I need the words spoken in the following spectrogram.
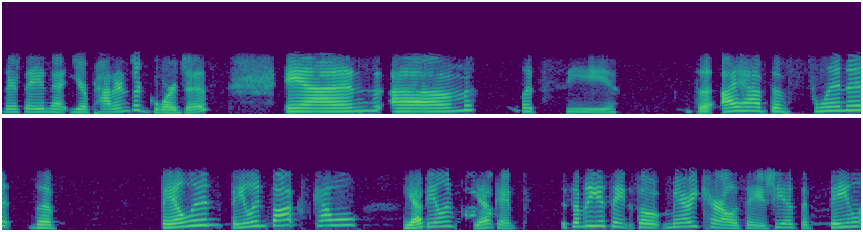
they're saying that your patterns are gorgeous, and um, let's see. The I have the Flynn the Phelan Phelan Fox cowl. Yep. Phelan Fox. Yep. Okay. Somebody is saying so. Mary Carroll is saying she has the Phelan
